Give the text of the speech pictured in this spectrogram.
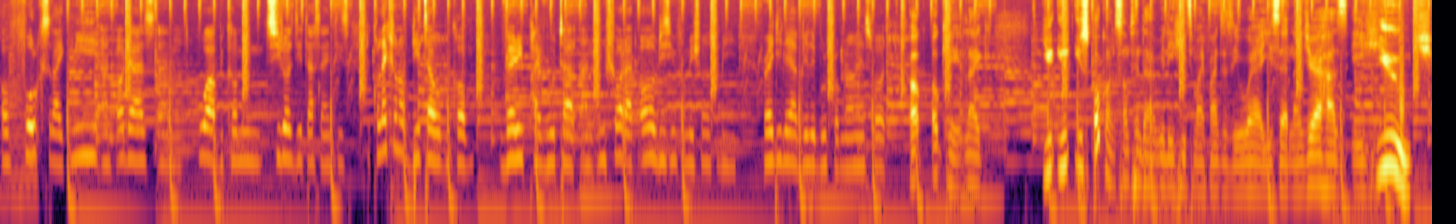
of folks like me and others and who are becoming serious data scientists, the collection of data will become very pivotal, and I'm sure that all of these information will be readily available from now henceforth. Oh, okay, like you, you you spoke on something that really hits my fantasy where you said Nigeria has a huge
